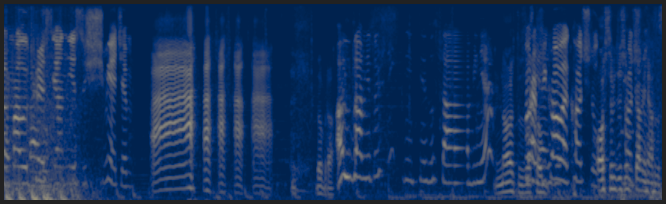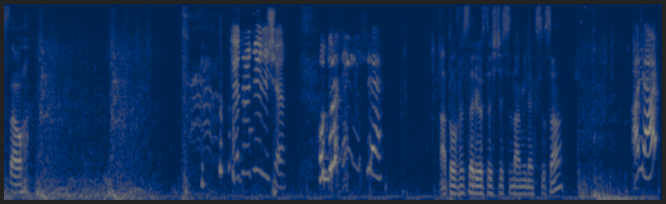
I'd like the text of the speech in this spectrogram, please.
Ale mały stary. Krystian, jesteś śmieciem. Dobra. Ale dla mnie to już nic, nic nie zostawi, nie? No, tu Dobra, został... fikołek, chodź tu. 80 Chodź tu. kamienia zostało. Odrodzili się. Odrodzili się! A to wy serio jesteście synami Nexusa? A jak?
